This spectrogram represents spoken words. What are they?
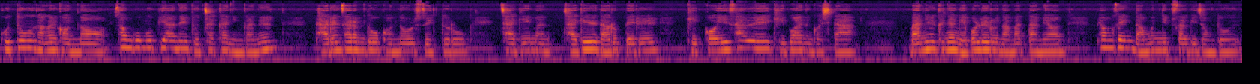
고통의 강을 건너 성공의 피안에 도착한 인간은 다른 사람도 건너올 수 있도록 자기만, 자기의 나룻배를 기꺼이 사회에 기부하는 것이다. 만일 그냥 애벌레로 남았다면 평생 나뭇잎 싸기 정도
